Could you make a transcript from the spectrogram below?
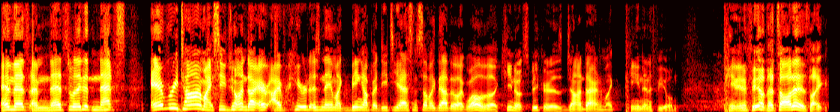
And that's, and that's what they did. And that's every time I see John Dyer, I've heard his name like being up at DTS and stuff like that. They're like, well, the keynote speaker is John Dyer. And I'm like, peeing in a field. Peeing in a field. That's all it is. Like,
